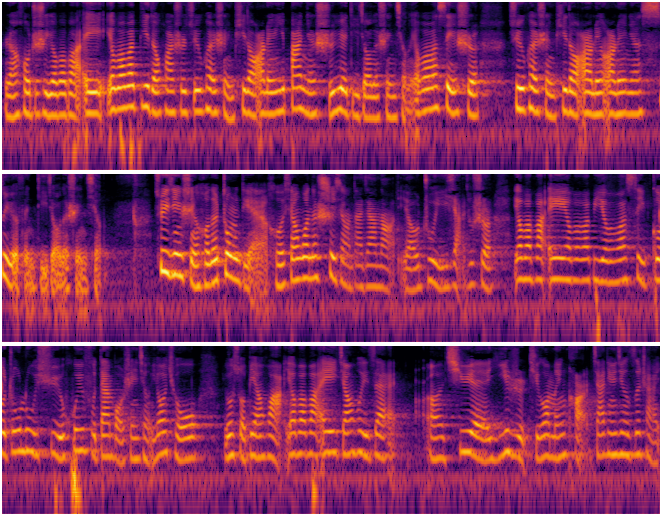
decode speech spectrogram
然后这是幺八八 A，幺八八 B 的话是最快审批到二零一八年十月递交的申请，幺八八 C 是最快审批到二零二零年四月份递交的申请。最近审核的重点和相关的事项，大家呢也要注意一下。就是幺八八 A、幺八八 B、幺八八 C 各州陆续恢复担保申请，要求有所变化。幺八八 A 将会在呃七月一日提高门槛，家庭净资产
